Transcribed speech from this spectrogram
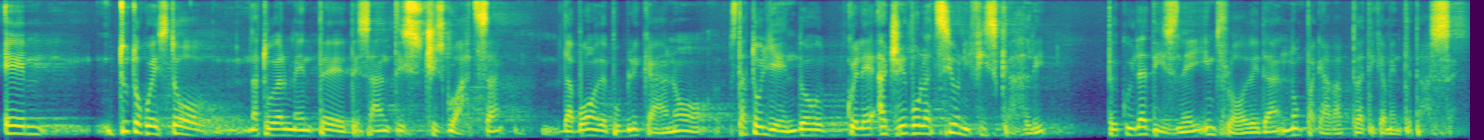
E mm, tutto questo naturalmente De Santis ci sguazza, da buon repubblicano sta togliendo quelle agevolazioni fiscali per cui la Disney in Florida non pagava praticamente tasse.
